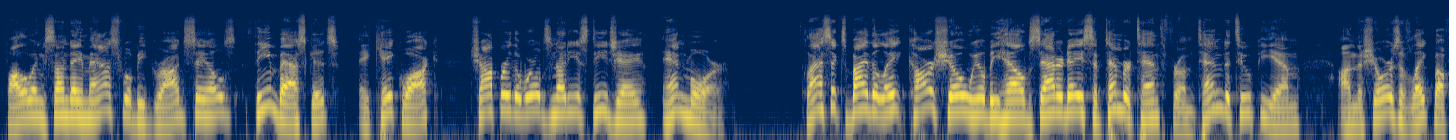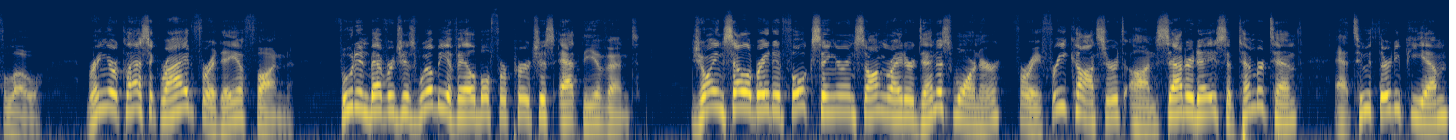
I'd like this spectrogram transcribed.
Following Sunday Mass will be garage sales, theme baskets, a cakewalk, Chopper the world's nuttiest DJ, and more. Classics by the Lake Car Show will be held Saturday, September 10th from 10 to 2 p.m. on the shores of Lake Buffalo. Bring your classic ride for a day of fun. Food and beverages will be available for purchase at the event. Join celebrated folk singer and songwriter Dennis Warner for a free concert on Saturday, September 10th at 2:30 p.m.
